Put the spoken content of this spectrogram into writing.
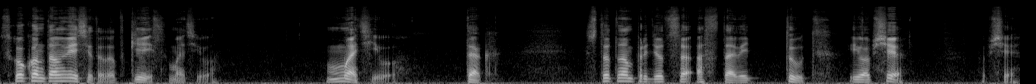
Сколько он там весит, этот кейс, мать его? Мать его. Так. Что-то нам придется оставить тут. И вообще. Вообще.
